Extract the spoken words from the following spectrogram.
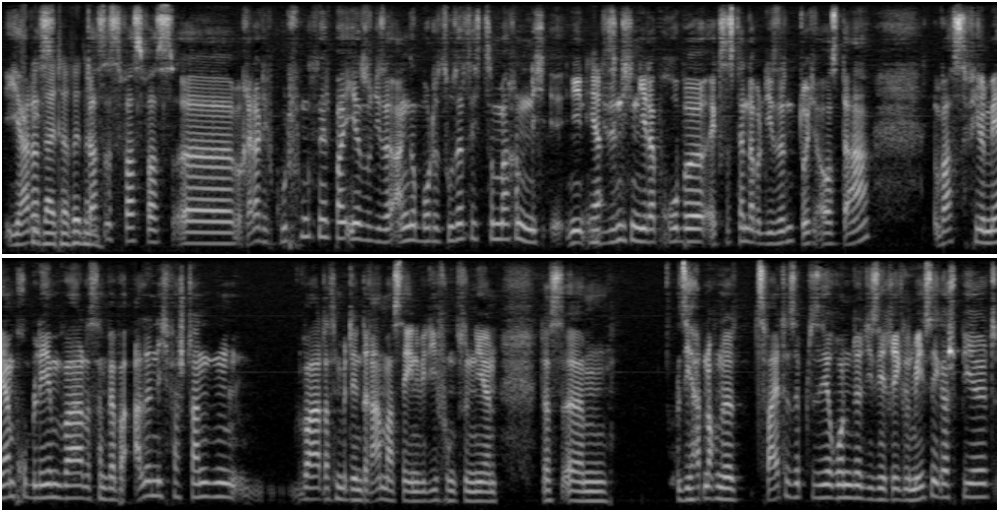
Ja, das, das ist was, was äh, relativ gut funktioniert bei ihr, so diese Angebote zusätzlich zu machen. Nicht, die, ja. die sind nicht in jeder Probe existent, aber die sind durchaus da. Was viel mehr ein Problem war, das haben wir aber alle nicht verstanden, war das mit den Dramaszenen, wie die funktionieren. Das, ähm, sie hat noch eine zweite siebte Seerunde, die sie regelmäßiger spielt.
